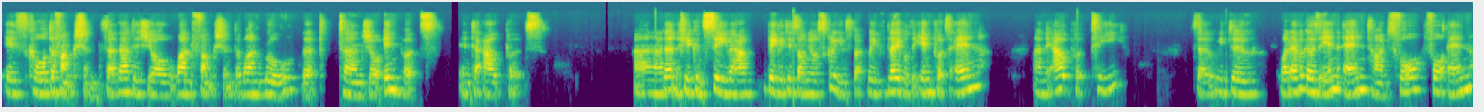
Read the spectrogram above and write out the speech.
is called the function. So that is your one function, the one rule that turns your inputs into outputs. And I don't know if you can see how big it is on your screens, but we've labeled the inputs N and the output T. So we do whatever goes in, N times four, 4N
